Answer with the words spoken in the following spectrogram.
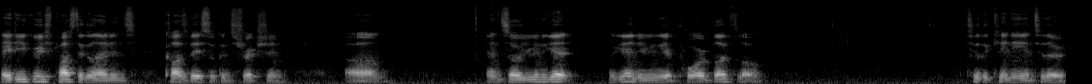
They decrease prostaglandins, cause vasoconstriction. Um, and so you're going to get, again, you're going to get poor blood flow to the kidney and to the,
